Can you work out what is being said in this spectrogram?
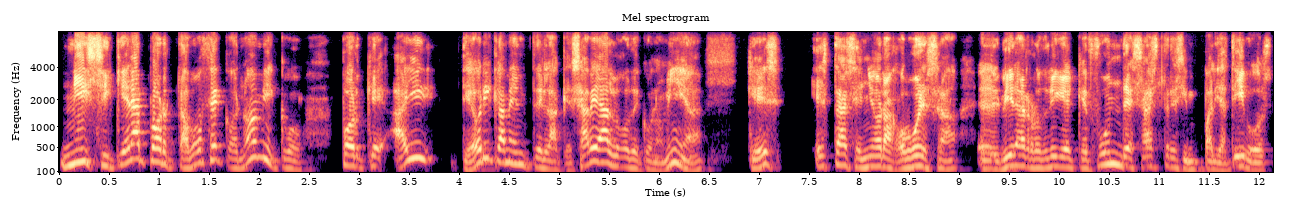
ni siquiera portavoz económico, porque hay teóricamente la que sabe algo de economía, que es esta señora gobuesa, Elvira Rodríguez, que fue un desastre sin paliativos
